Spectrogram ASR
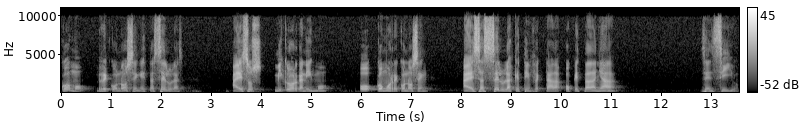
cómo reconocen estas células a esos microorganismos o cómo reconocen a esas células que está infectada o que está dañada. Sencillo.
